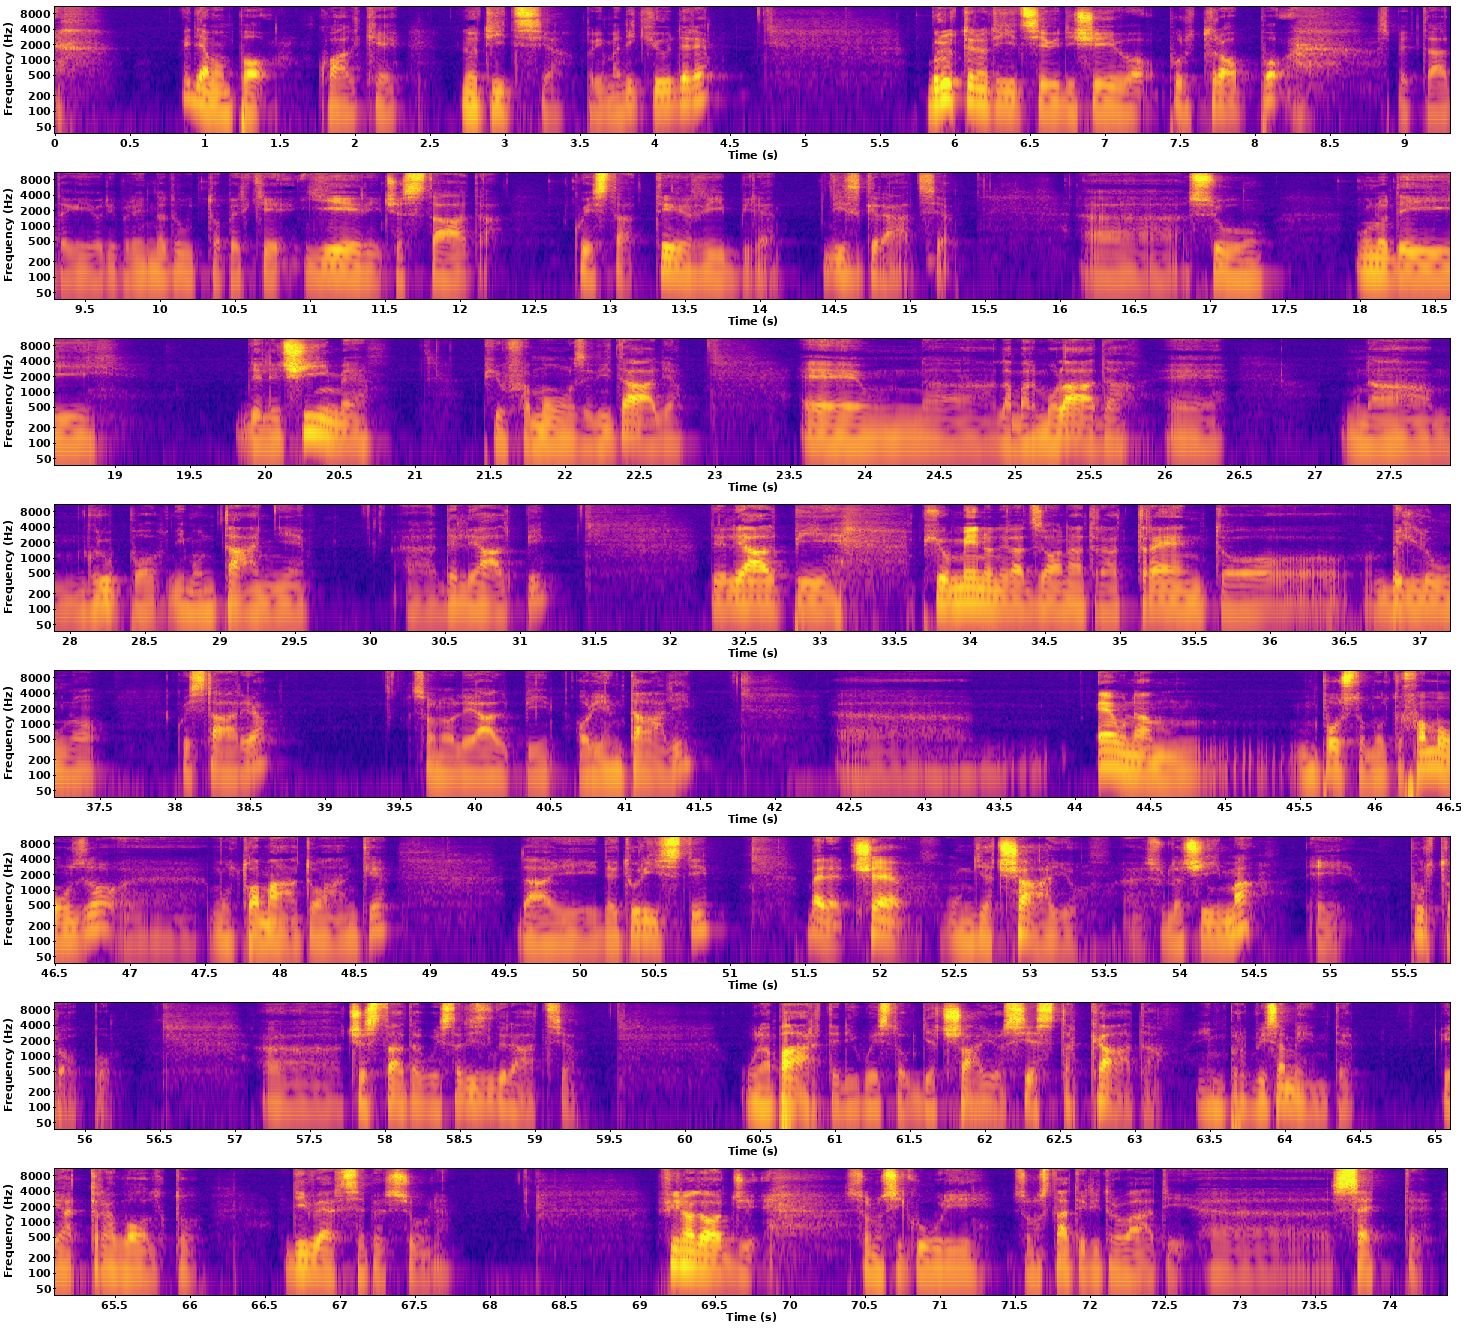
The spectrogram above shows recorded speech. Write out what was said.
Vediamo un po' qualche notizia prima di chiudere. Brutte notizie, vi dicevo, purtroppo aspettate che io riprenda tutto perché ieri c'è stata questa terribile disgrazia uh, su dei, delle cime più famose d'Italia, è una, la Marmolada, è una, un gruppo di montagne uh, delle Alpi, delle Alpi più o meno nella zona tra Trento, Belluno, quest'area, sono le Alpi orientali. Uh, è una, un posto molto famoso, eh, molto amato anche dai, dai, turisti. Bene, c'è un ghiacciaio eh, sulla cima e purtroppo uh, c'è stata questa disgrazia. Una parte di questo ghiacciaio si è staccata improvvisamente e ha travolto diverse persone. Fino ad oggi sono sicuri, sono stati ritrovati eh, sette,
